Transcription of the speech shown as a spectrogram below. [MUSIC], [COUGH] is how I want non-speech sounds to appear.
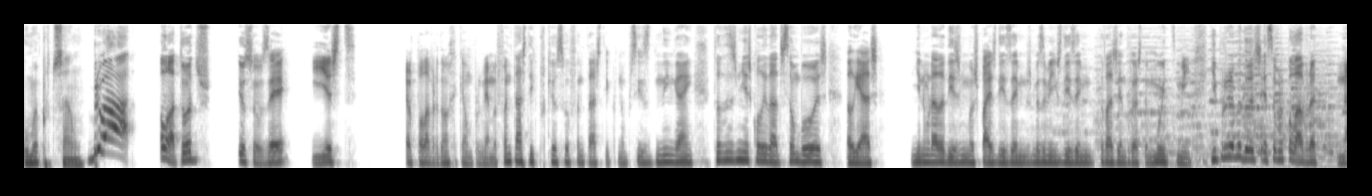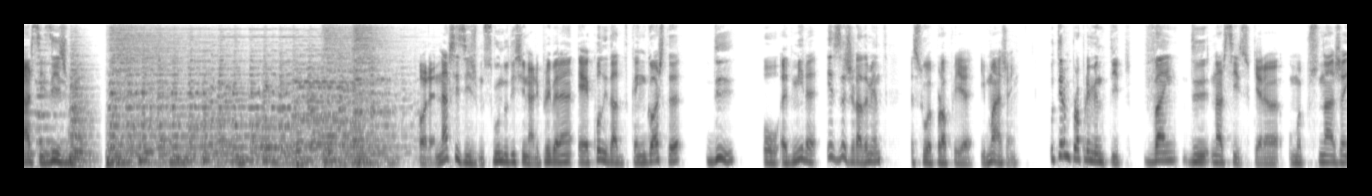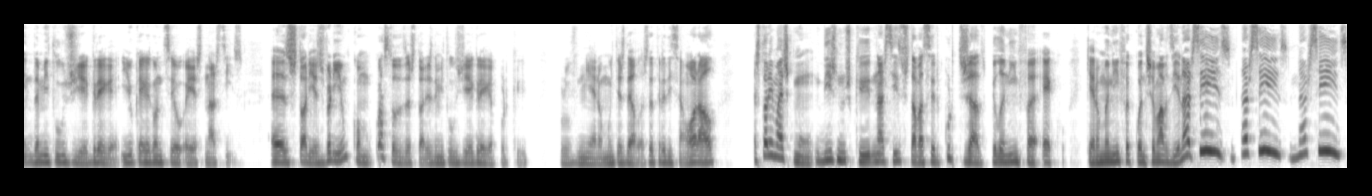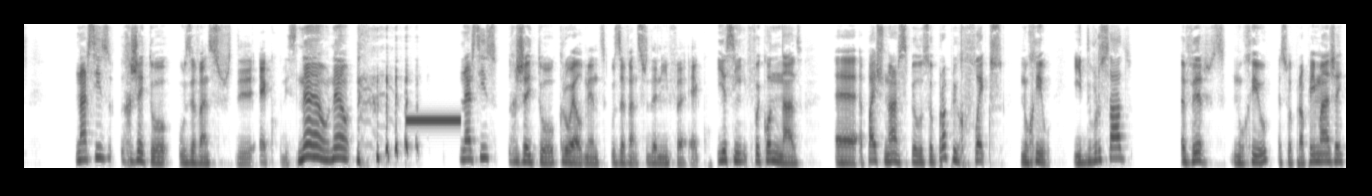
Uma produção. Bruá! Olá a todos, eu sou o Zé e este é o Palavra de Honra, que é um programa fantástico porque eu sou fantástico, não preciso de ninguém, todas as minhas qualidades são boas. Aliás, minha namorada diz-me, meus pais dizem-me, os meus amigos dizem-me, toda a gente gosta muito de mim. E o programa de hoje é sobre a palavra narcisismo. Ora, narcisismo, segundo o dicionário Priberan, é a qualidade de quem gosta de ou admira exageradamente a sua própria imagem. O termo propriamente dito vem de Narciso, que era uma personagem da mitologia grega. E o que é que aconteceu a este Narciso? As histórias variam, como quase todas as histórias da mitologia grega, porque provieram muitas delas da tradição oral. A história mais comum diz-nos que Narciso estava a ser cortejado pela ninfa Eco, que era uma ninfa que, quando chamava, dizia Narciso, Narciso, Narciso. Narciso rejeitou os avanços de Eco. Disse: Não, não. [LAUGHS] Narciso rejeitou cruelmente os avanços da ninfa Eco e assim foi condenado a apaixonar-se pelo seu próprio reflexo no rio e, debruçado a ver-se no rio, a sua própria imagem,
